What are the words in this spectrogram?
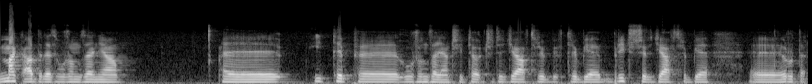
MAC adres urządzenia e, i typ e, urządzenia, czyli to, czy to działa w trybie, w trybie bridge, czy działa w trybie router.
